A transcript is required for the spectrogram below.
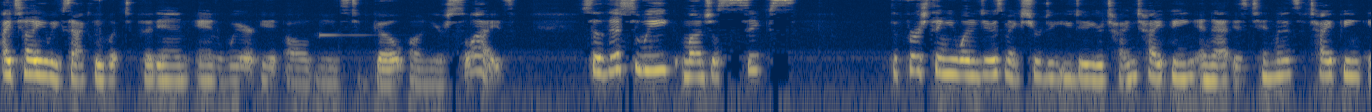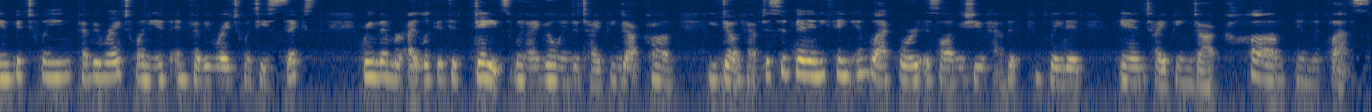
I tell you exactly what to put in and where it all needs to go on your slides. So this week, Module 6 the first thing you want to do is make sure that you do your time typing, and that is 10 minutes of typing in between February 20th and February 26th. Remember, I look at the dates when I go into typing.com. You don't have to submit anything in Blackboard as long as you have it completed in typing.com in the class.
